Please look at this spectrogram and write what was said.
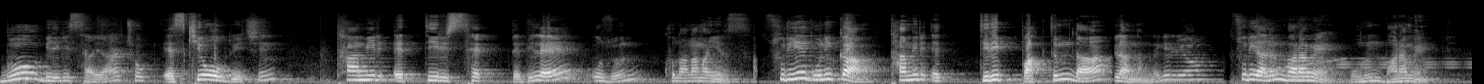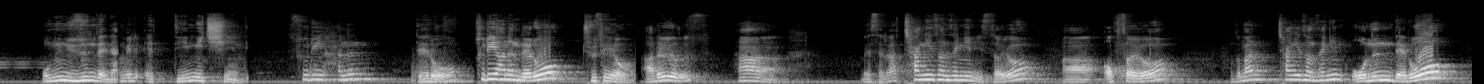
Bu bilgisayar çok eski olduğu için tamir ettirsek de bile uzun kullanamayız. Suriye bonika tamir ettirip baktım da bile anlamına geliyor. Suriye'nin yüzünden tamir ettiğim için 수리하는 대로 수리하는 대로 주세요. 알아요르스. 하. mesela 창희 선생님 있어요? 아, 없어요. 그러면 창희 선생님 오는 대로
